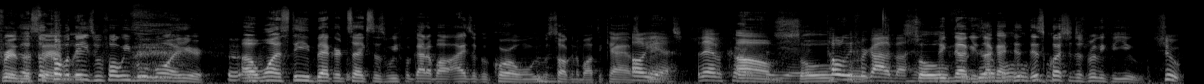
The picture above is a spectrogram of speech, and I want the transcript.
Friends and So a couple things before we move on here. Uh, one, Steve Becker texted us. We forgot about Isaac Okoro when we was talking about the Cavs Oh bench. yeah, they have a curl Um, too. Yeah. So totally for- forgot about him. So McNuggets, I got this, this question is really for you. Shoot,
